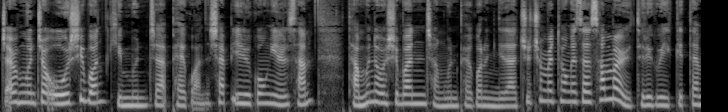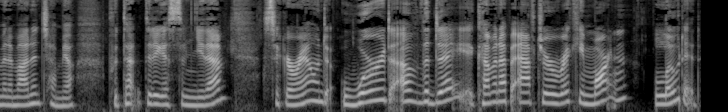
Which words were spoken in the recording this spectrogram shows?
짧은 문자 50원, 긴 문자 100원, 샵 1013, 단문 50원, 장문 100원입니다. 추첨을 통해서 선물 드리고 있기 때문에 많은 참여 부탁드리겠습니다. Stick around. Word of the day coming up after Ricky Martin, Loaded.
